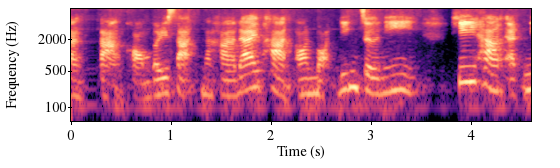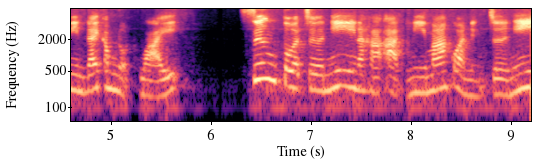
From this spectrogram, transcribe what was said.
ต่างๆ ของบริษัทนะคะ ได้ผ่าน onboarding journey ที่ทางแอดมินได้กำหนดไว้ ซึ่งตัว journey นะคะอาจมีมากกว่า 1 journey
